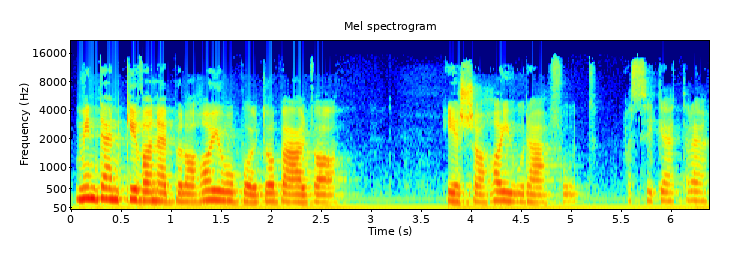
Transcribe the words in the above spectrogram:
mindenki van ebből a hajóból dobálva, és a hajó ráfut a szigetre.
